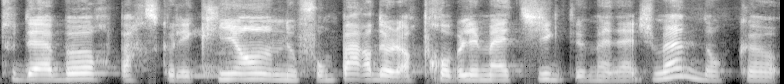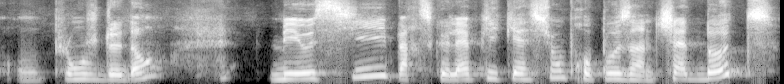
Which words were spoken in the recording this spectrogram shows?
Tout d'abord parce que les clients nous font part de leurs problématiques de management, donc euh, on plonge dedans, mais aussi parce que l'application propose un chatbot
